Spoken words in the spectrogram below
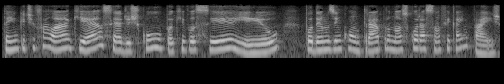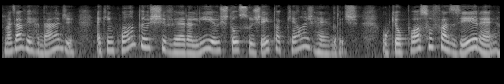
tenho que te falar que essa é a desculpa que você e eu podemos encontrar para o nosso coração ficar em paz. Mas a verdade é que enquanto eu estiver ali, eu estou sujeito àquelas regras. O que eu posso fazer é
